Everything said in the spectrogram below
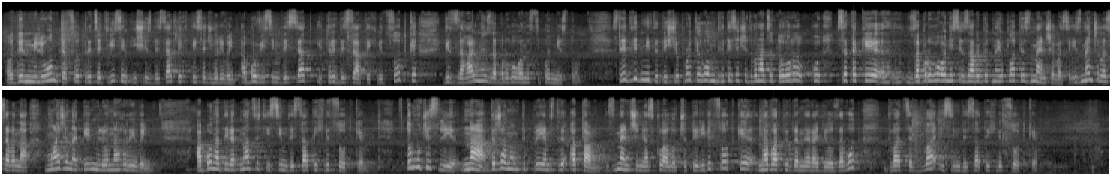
1 мільйон 538,6 тисяч гривень або 80,3% від загальної заборгованості по місту. Слід відмітити, що протягом 2012 року все-таки заборгованість із заробітної плати зменшилася. І зменшилася вона майже на півмільйона гривень або на 19,7%. В тому числі на державному підприємстві АТАМ зменшення склало 4%, на ВАТ Південний радіозавод 22,7%.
